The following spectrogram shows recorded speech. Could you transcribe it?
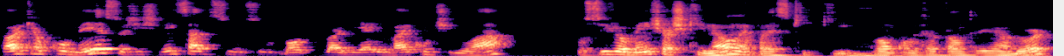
Claro que é o começo, a gente nem sabe se, se o Barbieri vai continuar. Possivelmente, acho que não, né? Parece que, que vão contratar um treinador.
